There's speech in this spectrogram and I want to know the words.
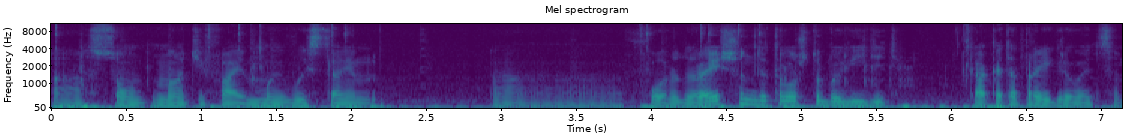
а, sound notify мы выставим for duration для того, чтобы видеть, как это проигрывается.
